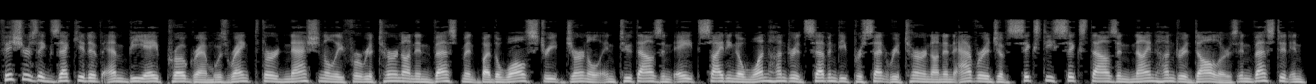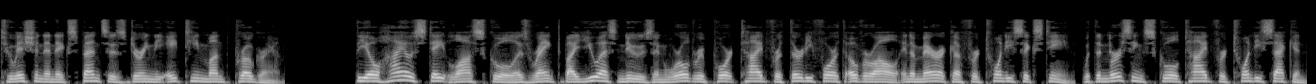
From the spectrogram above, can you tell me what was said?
Fisher's executive MBA program was ranked third nationally for return on investment by The Wall Street Journal in 2008 citing a 170% return on an average of $66,900 invested in tuition and expenses during the 18-month program. The Ohio State Law School is ranked by U.S. News & World Report tied for 34th overall in America for 2016, with the nursing school tied for 22nd,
